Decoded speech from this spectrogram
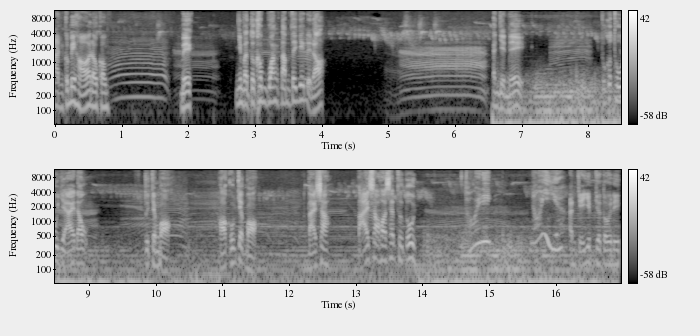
Anh có biết họ ở đâu không? Biết Nhưng mà tôi không quan tâm tới vấn đề đó. Anh nhìn đi Tôi có thua gì ai đâu Tôi chăn bò. Họ cũng chăn bò. Tại sao? Tại sao họ xem thường tôi? Thôi đi, nói gì vậy? Anh chỉ giúp cho tôi đi.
